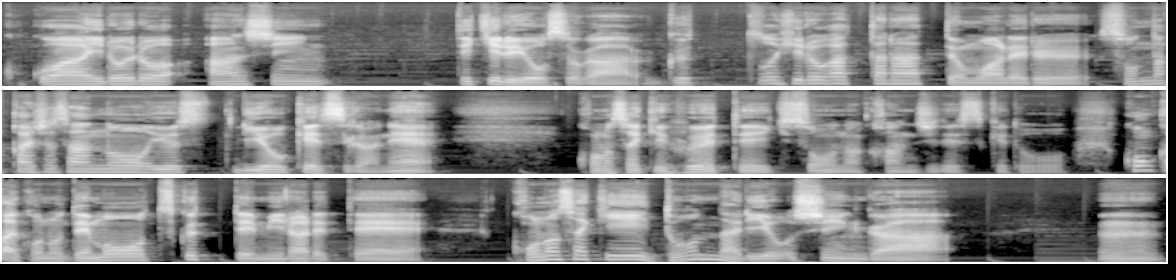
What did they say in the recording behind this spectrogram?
ここはいろいろ安心できる要素がぐっと広がったなって思われる、そんな会社さんの利用ケースがね、この先増えていきそうな感じですけど、今回このデモを作ってみられて、この先どんな利用シーンが、うん、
